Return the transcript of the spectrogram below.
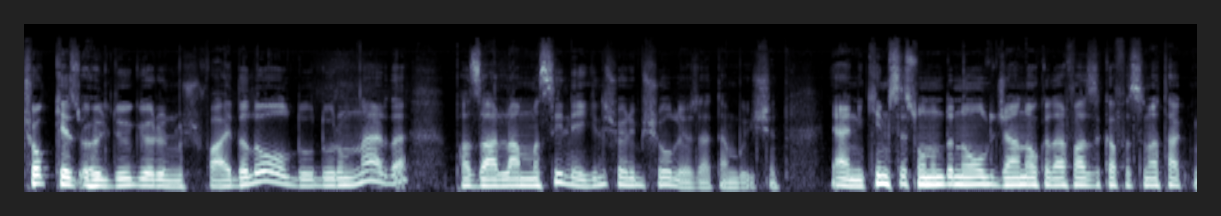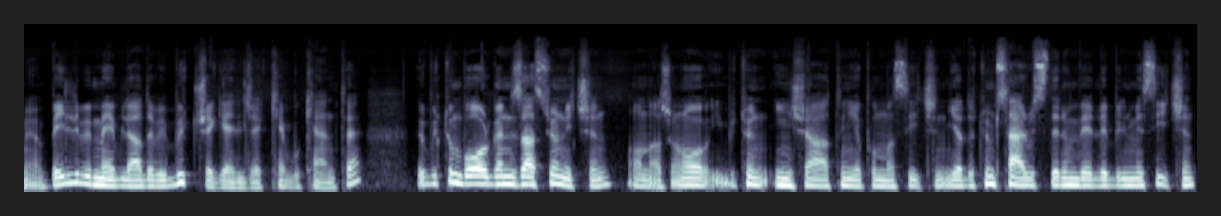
çok kez öldüğü görülmüş. Faydalı olduğu durumlarda pazarlanması ile ilgili şöyle bir şey oluyor zaten bu işin. Yani kimse sonunda ne olacağını o kadar fazla kafasına takmıyor. Belli bir meblağda bir bütçe gelecek bu kente ve bütün bu organizasyon için ondan sonra o bütün inşaatın yapılması için ya da tüm servislerin verilebilmesi için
